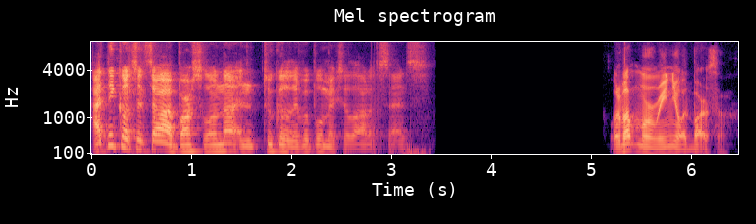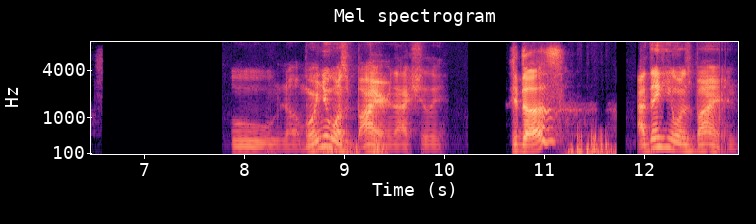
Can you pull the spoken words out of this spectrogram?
I think Conceição at Barcelona and Tuchel Liverpool makes a lot of sense. What about Mourinho at Barca? Ooh, no. Mourinho wants Bayern actually. He does. I think he wants Bayern.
